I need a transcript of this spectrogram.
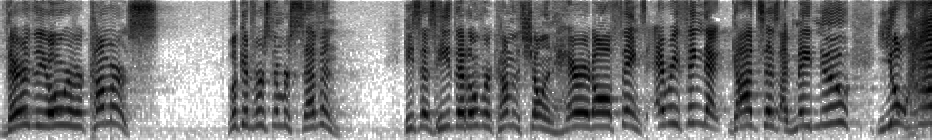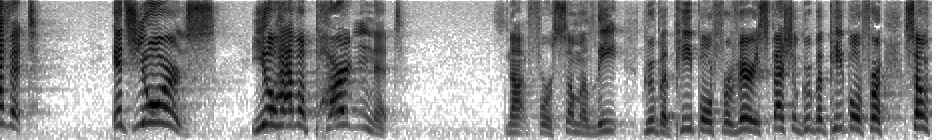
they're the overcomers. Look at verse number seven. He says, He that overcometh shall inherit all things. Everything that God says I've made new, you'll have it. It's yours. You'll have a part in it. It's not for some elite group of people, for a very special group of people, for some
